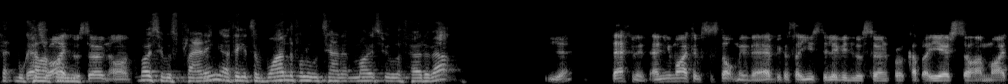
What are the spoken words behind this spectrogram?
That will That's come right, Lucerne. Oh. Most people's planning. I think it's a wonderful little town that most people have heard about. Yeah, Definitely. And you might have to stop me there because I used to live in Lucerne for a couple of years, so I might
